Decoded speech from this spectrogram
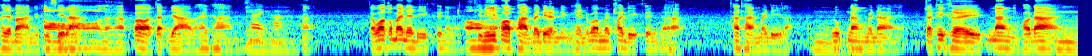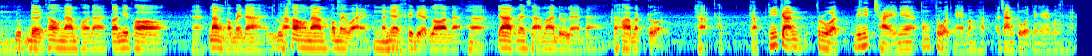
พยาบาลอยู่ที่ศรีราชอ๋อเหรอครับ ก็จัดยาไปให้ทานใช่ค่ะ ฮะแต่ว่าก็ไม่ได้ดีขึ้นอะไร อ๋อทีนี้ฮะพอผ่านไปเดือนหนึ่งเห็นว่าไม่ค่อยดีขึ้นก็ครับท่าทางไม่ดีละอืมลุกนั่งไม่ได้ จากที่เคยนั่งพอได้ อืมลุกเดินเข้าห้องน้ำพอได้ ตอนนี้พอฮะนั่งก็ไม่ได้ ลุกครับเข้าห้องน้ำก็ไม่ไหว อืม อันเนี้ยคือเดือดร้อนละฮะ ญาติไม่สามารถดูแลได้ ก็พามาตรวจ ครับครับครับทีนี้การตรวจวินิจฉัยเนี่ยต้องตรวจยังไงบ้างครับ อาจารย์ตรวจยังไงบ้างฮะ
